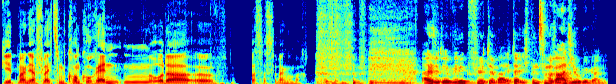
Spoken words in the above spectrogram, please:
geht man ja vielleicht zum Konkurrenten oder äh, was hast du dann gemacht? Also der Weg führte weiter, ich bin zum Radio gegangen.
